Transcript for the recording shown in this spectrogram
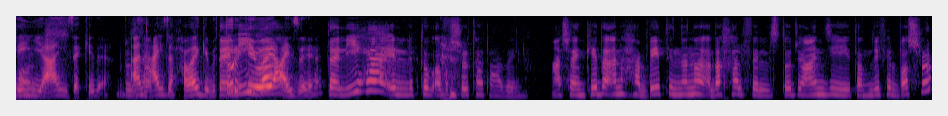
هي خالص. عايزة كده. أنا. عايزة الحواجب التركي وهي عايزاها. تليها اللي بتبقى بشرتها تعبانة. عشان كده أنا حبيت إن أنا أدخل في الاستوديو عندي تنظيف البشرة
